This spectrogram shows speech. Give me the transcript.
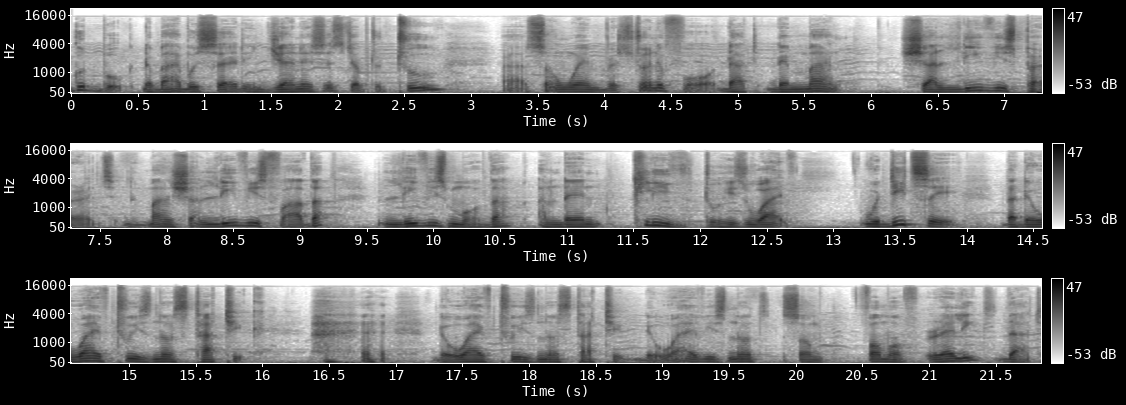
good book. The Bible said in Genesis chapter 2, uh, somewhere in verse 24, that the man shall leave his parents, the man shall leave his father, leave his mother, and then cleave to his wife. We did say that the wife too is not static. the wife too is not static. The wife is not some form of relic that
